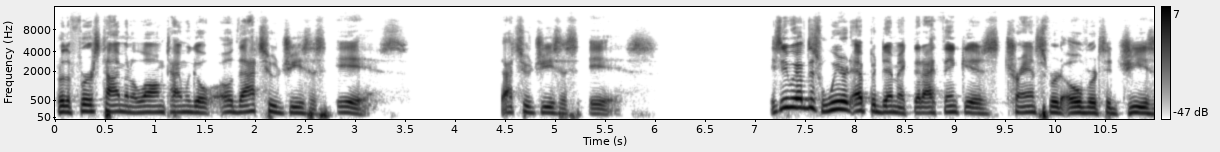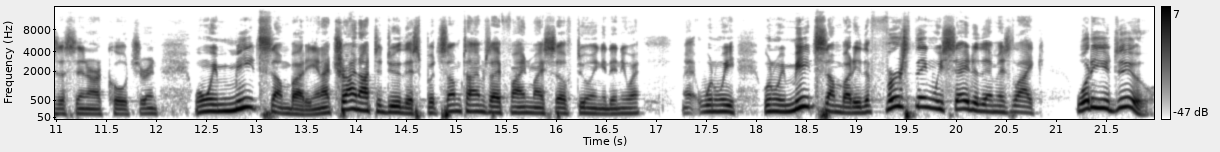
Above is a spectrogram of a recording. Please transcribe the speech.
for the first time in a long time, we go, oh, that's who Jesus is. That's who Jesus is. You see, we have this weird epidemic that I think is transferred over to Jesus in our culture. And when we meet somebody, and I try not to do this, but sometimes I find myself doing it anyway. Eh, when we when we meet somebody, the first thing we say to them is like, what do you do?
